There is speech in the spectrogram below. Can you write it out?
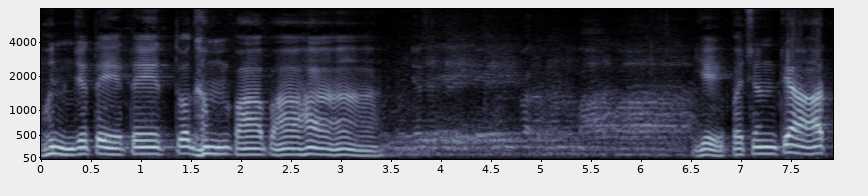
भुञ्जते ते त्वघं पापाः। ये पचन्त्यात्मकारणात्।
